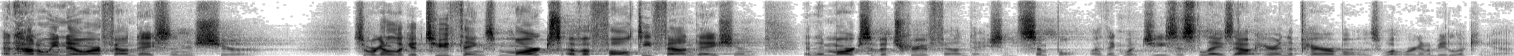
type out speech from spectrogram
And how do we know our foundation is sure? So, we're going to look at two things marks of a faulty foundation and then marks of a true foundation. Simple. I think what Jesus lays out here in the parable is what we're going to be looking at.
